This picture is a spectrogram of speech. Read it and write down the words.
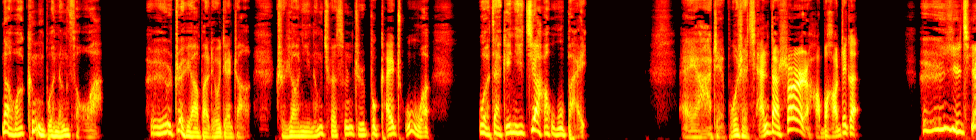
那我更不能走啊。呃，这样吧，刘店长，只要你能劝孙志不开除我，我再给你加五百。哎呀，这不是钱的事儿，好不好？这个。一千，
